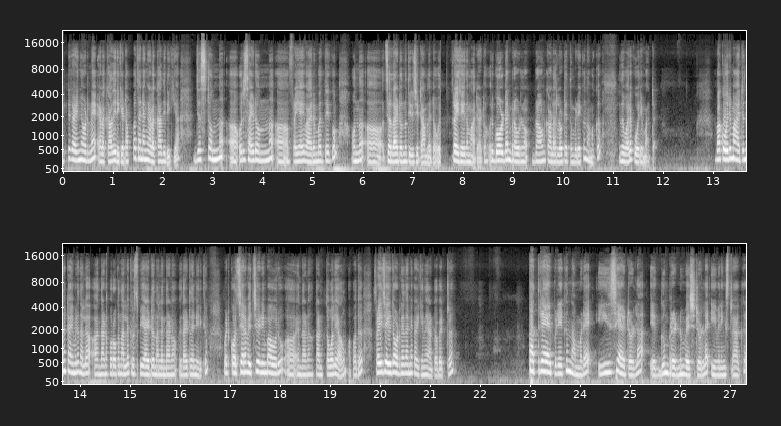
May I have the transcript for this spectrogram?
ഇട്ട് കഴിഞ്ഞ ഉടനെ ഇളക്കാതെ ഇരിക്കട്ടെ അപ്പോൾ തന്നെ അങ്ങ് ഇളക്കാതിരിക്കുക. ജസ്റ്റ് ഒന്ന് ഒരു സൈഡ് ഒന്ന് ഫ്രൈ ആയി വരുമ്പോഴത്തേക്കും ഒന്ന് ചെറുതായിട്ട് ചെറുതായിട്ടൊന്ന് തിരിച്ചിട്ടാൽ മതി കേട്ടോ. ഫ്രൈ ചെയ്ത് മാറ്റാം കേട്ടോ. ഒരു ഗോൾഡൻ ബ്രൗൺ ബ്രൗൺ കളറിലോട്ട് എത്തുമ്പോഴേക്കും നമുക്ക് ഇതുപോലെ കോരി മാറ്റാം. അപ്പോൾ കോരി മാറ്റുന്ന ടൈമിൽ നല്ല എന്താണ് പുറമൊക്കെ നല്ല ക്രിസ്പി ആയിട്ട് നല്ല എന്താണ് ഇതായിട്ട് തന്നെ ഇരിക്കും. ബട്ട് കുറച്ച് നേരം വെച്ച് കഴിയുമ്പോൾ ആ ഒരു എന്താണ് തണുത്ത പോലെ ആകും അപ്പോൾ അത് ഫ്രൈ ചെയ്ത ഉടനെ തന്നെ കഴിക്കുന്നതാണ് കേട്ടോ ബെറ്റർ രാത്രിയായപ്പോഴേക്കും നമ്മുടെ ഈസി ആയിട്ടുള്ള എഗ്ഗും ബ്രെഡും വെച്ചിട്ടുള്ള ഈവനിങ് സ്നാക്ക്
